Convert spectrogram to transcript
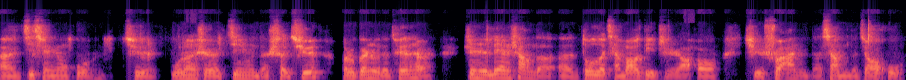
呃机器人用户去，无论是进入你的社区或者关注你的 Twitter，甚至链上的呃多个钱包地址，然后去刷你的项目的交互。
